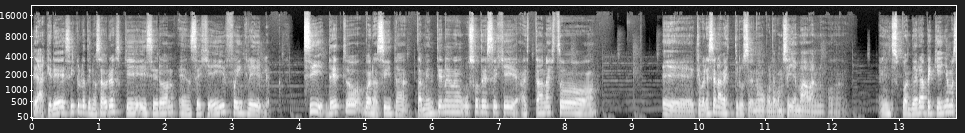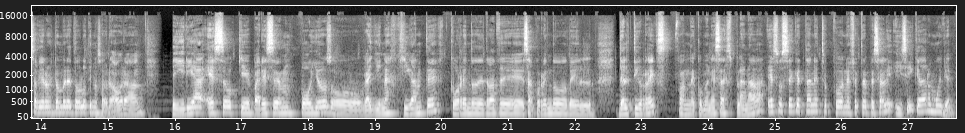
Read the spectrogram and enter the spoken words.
Ya, quería decir que los dinosaurios que hicieron en CGI fue increíble. Sí, de hecho, bueno, sí, también tienen uso de CGI. Están estos eh, que parecen avestruces, ¿no? ¿Cómo se llamaban? Cuando era pequeño me sabía los nombres de todos los dinosaurios. Ahora te diría esos que parecen pollos o gallinas gigantes corriendo detrás de. O corriendo del, del T-Rex, como en esa explanada. Esos sé que están hechos con efectos especiales y sí, quedaron muy bien.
